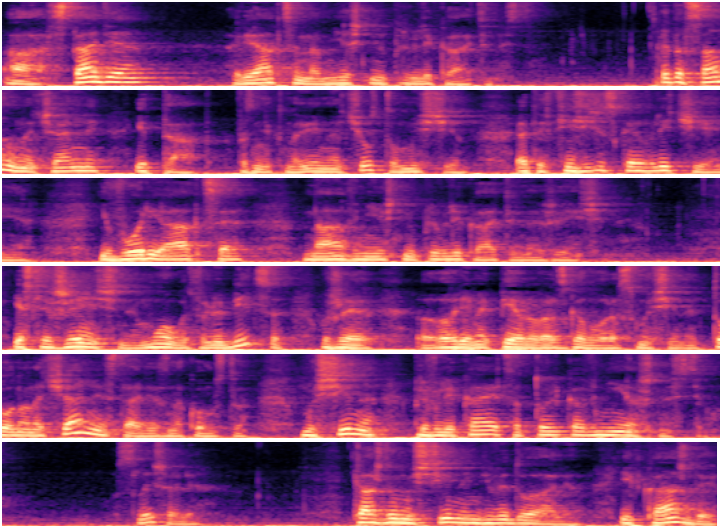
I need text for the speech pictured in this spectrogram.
А стадия реакции на внешнюю привлекательность. Это самый начальный этап возникновения чувства мужчин. Это физическое влечение, его реакция на внешнюю привлекательность женщины. Если женщины могут влюбиться уже э, во время первого разговора с мужчиной, то на начальной стадии знакомства мужчина привлекается только внешностью. Слышали? Каждый мужчина индивидуален, и каждый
